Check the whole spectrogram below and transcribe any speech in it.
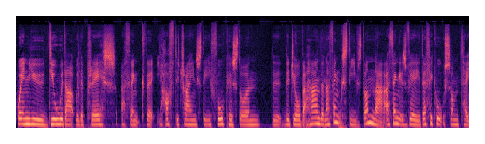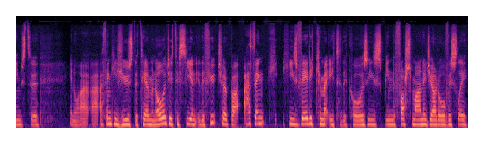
when you deal with that with the press, I think that you have to try and stay focused on the, the job at hand. And I think Steve's done that. I think it's very difficult sometimes to, you know, I, I think he's used the terminology to see into the future, but I think he's very committed to the cause. He's been the first manager, obviously,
